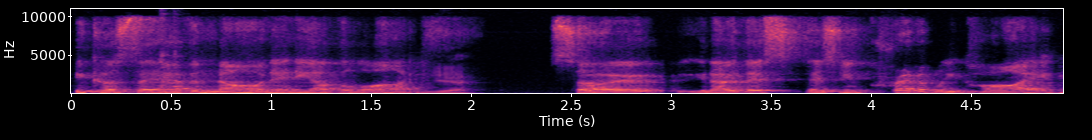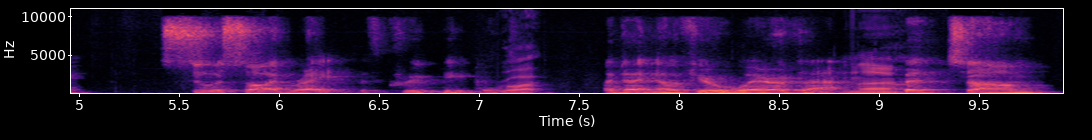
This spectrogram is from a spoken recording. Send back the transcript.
because they haven't known any other life. Yeah. So, you know, there's there's an incredibly high suicide rate with crew people. Right. I don't know if you're aware of that. No. But um,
